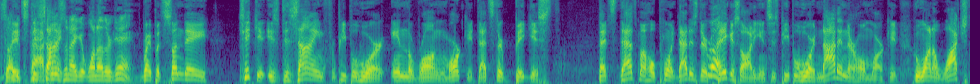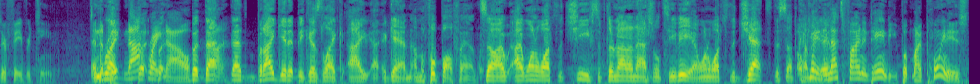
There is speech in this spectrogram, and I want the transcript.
So I It's get Packers designed- and I get one other game. Right, but Sunday ticket is designed for people who are in the wrong market. That's their biggest. That's that's my whole point. That is their Right. biggest audience is people who are not in their home market who want to watch their favorite team. And the right. big knock but, right but- now, But that uh, that but I get it because like I again I'm a football fan, so I, I want to watch the Chiefs if they're not on national TV. I want to watch the Jets this upcoming okay, year. and that's fine and dandy. But my point is,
